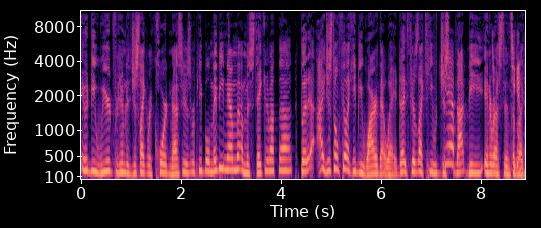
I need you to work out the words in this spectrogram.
it would be weird for him to just like record messages for people. Maybe I'm, I'm mistaken about that, but I just don't feel like he'd be wired that way. It feels like he would just Yeah, not be interested in something like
